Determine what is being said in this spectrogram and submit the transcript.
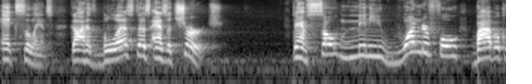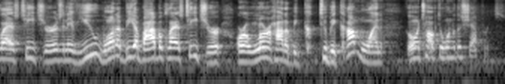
excellence. God has blessed us as a church to have so many wonderful Bible class teachers. And if you want to be a Bible class teacher or learn how to, be, to become one, go and talk to one of the shepherds.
